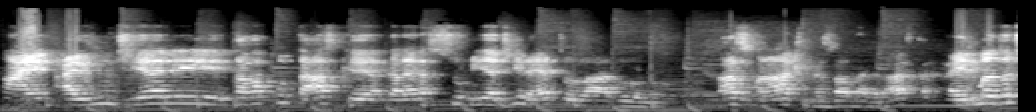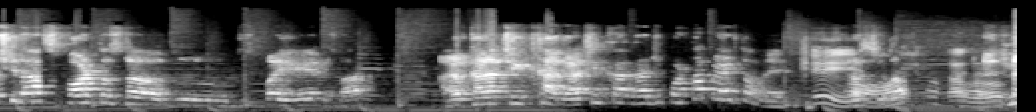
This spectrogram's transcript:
Aí, aí um dia ele tava putaço, porque a galera sumia direto lá do, nas máquinas lá da gráfica. Aí ele mandou tirar as portas do- do- dos banheiros lá. Aí o cara tinha que cagar, tinha que cagar de porta aberta também. Que isso, Nossa. velho. Tá louco. Que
